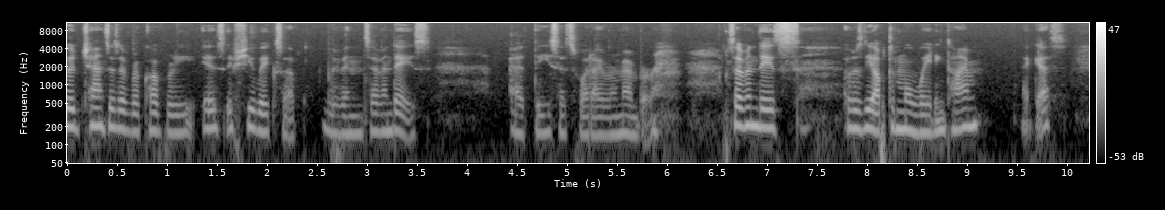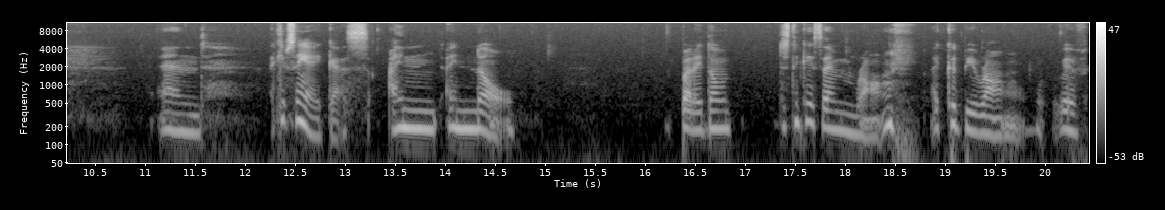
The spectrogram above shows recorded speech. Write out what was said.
good chances of recovery is if she wakes up within seven days. At least that's what I remember. Seven days was the optimal waiting time, I guess. And I keep saying I guess. I, I know. But I don't, just in case I'm wrong, I could be wrong with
